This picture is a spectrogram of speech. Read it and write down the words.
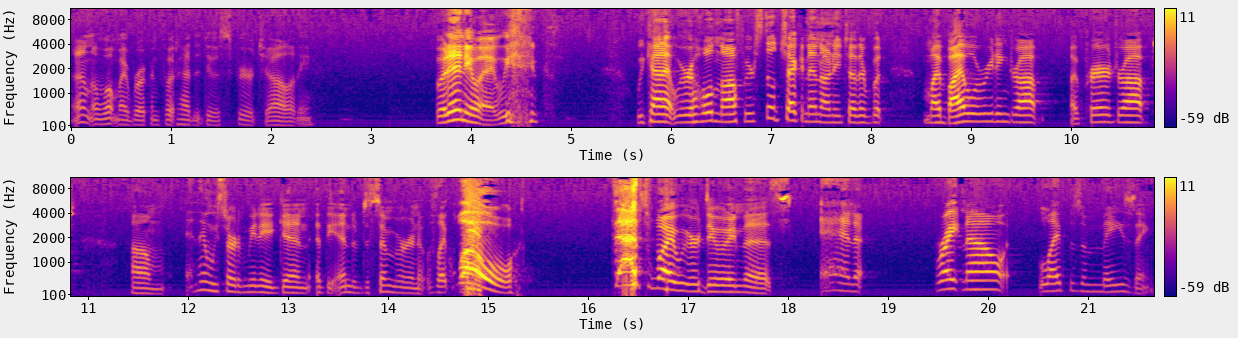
I don't know what my broken foot had to do with spirituality. But anyway, we we kind of we were holding off. We were still checking in on each other, but my Bible reading dropped, my prayer dropped, um, and then we started meeting again at the end of December, and it was like, whoa, that's why we were doing this. And right now, life is amazing,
